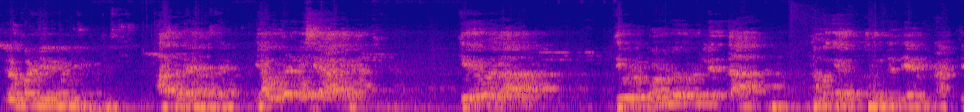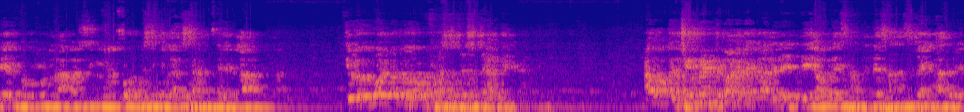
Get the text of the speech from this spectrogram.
ತಿಳ್ಕೊಂಡಿವಿ ಆದರೆ ಯಾವುದೇ ವಿಷಯ ಆಗಲಿ ಕೇವಲ ತಿಳ್ಕೊಂಡದ್ರಿಂದ ನಮಗೆ ಅದರಿಂದ ಏನು ಪ್ರಾಪ್ತಿ ಲಾಭ ಸಿಗಬೇಕು ಸಿಗಲಿಕ್ಕೆ ಸಾಧ್ಯ ಇಲ್ಲ. ತಿಳ್ಕೊಳ್ಳೋದು ಫಸ್ಟ್ ಸ್ಟೆಪ್ ನಾವು ಅಚೀವ್ಮೆಂಟ್ ಮಾಡಬೇಕಾದ್ರೆ ಯಾವುದೇ ಸಾಧನೆ ಸಾಧಿಸಬೇಕಾದ್ರೆ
